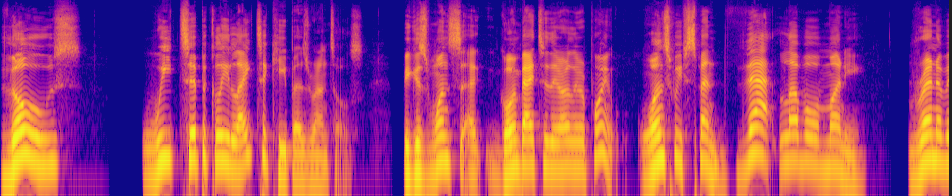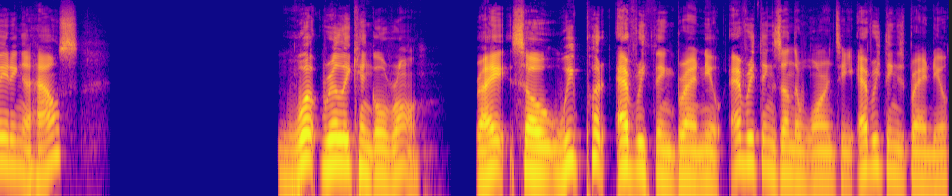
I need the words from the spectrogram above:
those we typically like to keep as rentals because once uh, going back to the earlier point, once we've spent that level of money renovating a house, what really can go wrong? right? So we put everything brand new. Everything's under warranty. Everything's brand new.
